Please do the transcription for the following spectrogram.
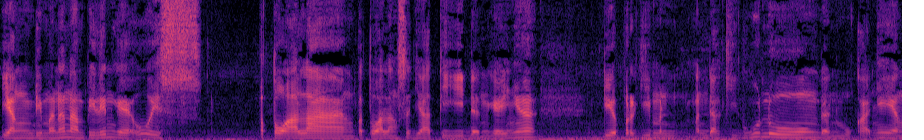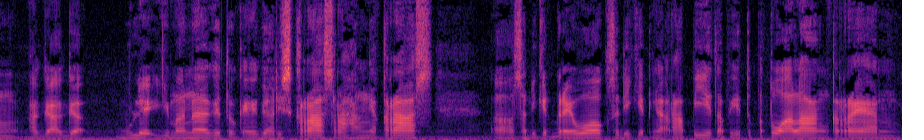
Yang di mana nampilin kayak wis petualang petualang sejati. Dan kayaknya dia pergi mendaki gunung dan mukanya yang agak-agak bule gimana gitu kayak garis keras rahangnya keras uh, sedikit brewok sedikit nggak rapi tapi itu petualang keren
